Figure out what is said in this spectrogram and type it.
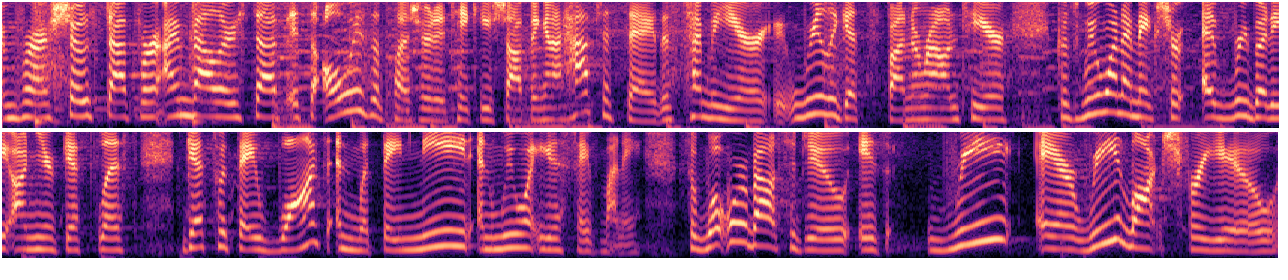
Time for our showstopper. I'm Valerie Stup. It's always a pleasure to take you shopping. And I have to say, this time of year, it really gets fun around here because we want to make sure everybody on your gift list gets what they want and what they need. And we want you to save money. So what we're about to do is re-air, relaunch for you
